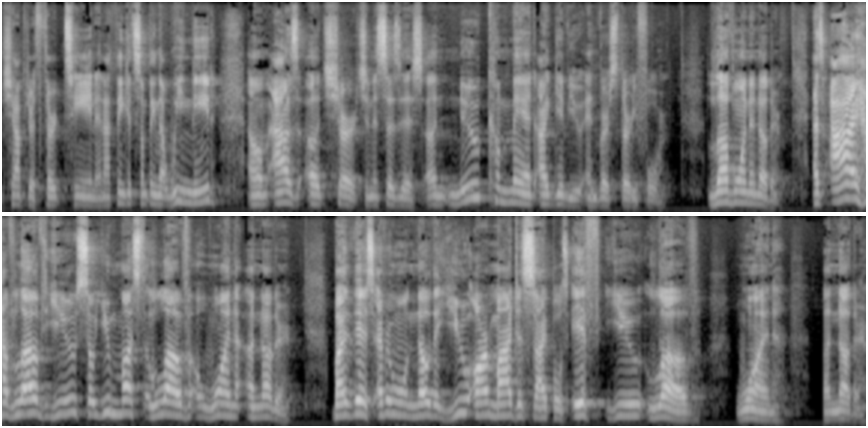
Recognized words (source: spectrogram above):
chapter 13, and I think it's something that we need um, as a church. And it says this A new command I give you in verse 34 love one another. As I have loved you, so you must love one another. By this, everyone will know that you are my disciples if you love one another.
